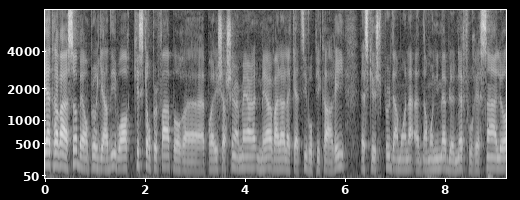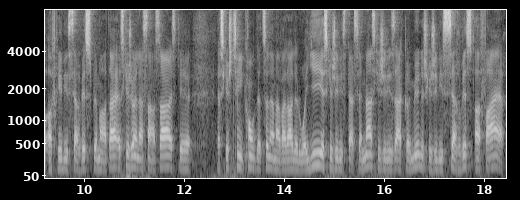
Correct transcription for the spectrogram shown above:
Et à travers ça, bien, on peut regarder, voir qu'est-ce qu'on peut faire pour, euh, pour aller chercher une meilleure valeur locative au pied carré. Est-ce que je peux, dans mon, dans mon immeuble neuf ou récent, là, offrir des services supplémentaires? Est-ce que j'ai un ascenseur? Est-ce que, est-ce que je tiens compte de ça dans ma valeur de loyer? Est-ce que j'ai des stationnements? Est-ce que j'ai des aires communes? Est-ce que j'ai des services offerts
